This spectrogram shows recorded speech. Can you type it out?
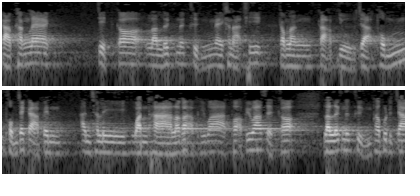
กราบครั้งแรกจิตก็ระลึกนึกถึงในขณะที่กำลังกราบอยู่จะผมผมจะกราบเป็นอัญชลีวันทาแล้วก็อภิวาทพออภิวาทเสร็จก็ระลึกนึกถึงพระพุทธเจ้า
